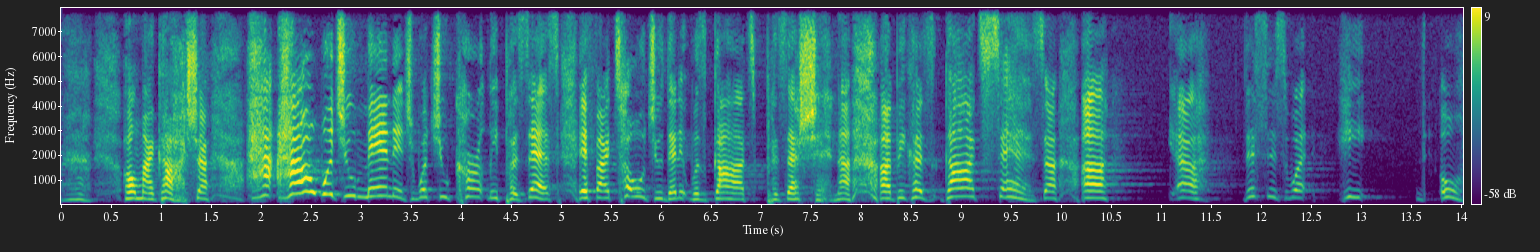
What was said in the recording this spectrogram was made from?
Oh my gosh. Uh, how, how, would you manage what you currently possess if I told you that it was God's possession? Uh, uh, because God says, uh, uh, this is what He, oh,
